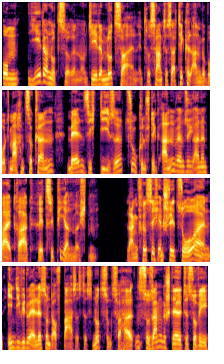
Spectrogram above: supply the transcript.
Um jeder Nutzerin und jedem Nutzer ein interessantes Artikelangebot machen zu können, melden sich diese zukünftig an, wenn sie einen Beitrag rezipieren möchten. Langfristig entsteht so ein individuelles und auf Basis des Nutzungsverhaltens zusammengestelltes sowie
